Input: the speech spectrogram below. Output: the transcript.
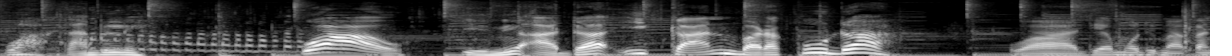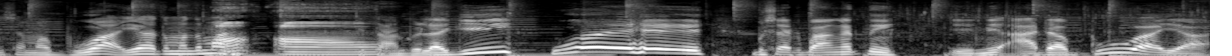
Wah, kita ambil nih. Wow, ini ada ikan barakuda. Wah, dia mau dimakan sama buaya, teman-teman. Kita ambil lagi. Wih, besar banget nih. Ini ada buaya.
